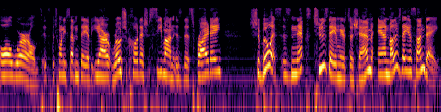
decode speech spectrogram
all worlds. It's the 27th day of ER. Rosh Chodesh Sivan is this Friday. Shavuos is next Tuesday in Mirz Hashem, and Mother's Day is Sunday.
